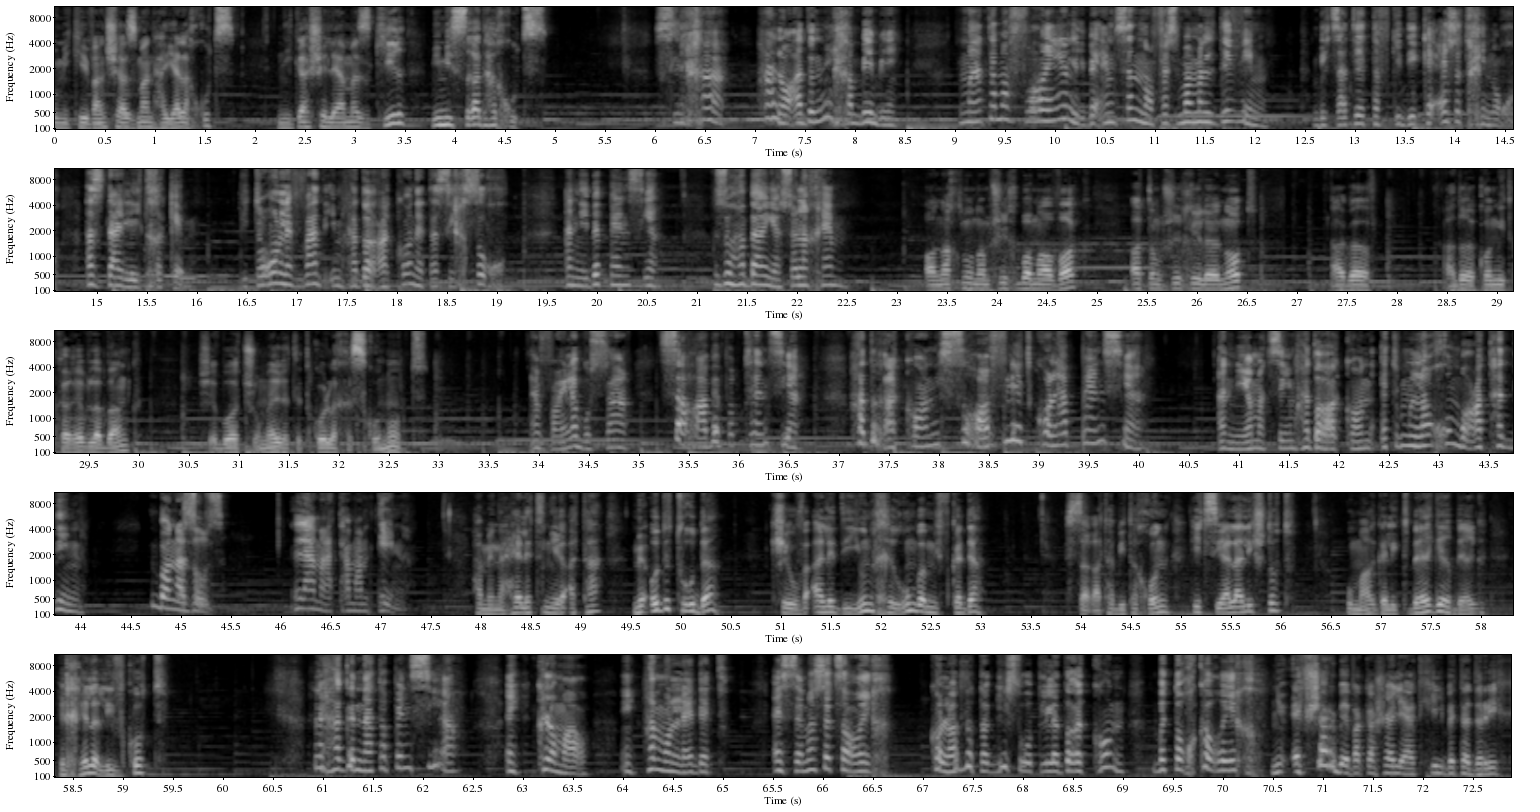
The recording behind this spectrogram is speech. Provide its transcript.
ומכיוון שהזמן היה לחוץ, ניגש אליה מזכיר ממשרד החוץ. סליחה, הלו, אדוני חביבי, מה אתה מפריע לי באמצע נופש במלדיבים? ביצעתי את תפקידי כאשת חינוך, אז די להתחכם. פתרו לבד עם הדרקון את הסכסוך. אני בפנסיה. זו הבעיה שלכם. אנחנו נמשיך במאבק, את תמשיכי ליהנות. אגב, הדרקון מתקרב לבנק, שבו את שומרת את כל החסכונות. אבוי לבוסר, צרה בפוטנציה. הדרקון ישרוף לי את כל הפנסיה. אני אמצה עם הדרקון את מלוא חומרת הדין. בוא נזוז. למה אתה ממתין? המנהלת נראתה מאוד טרודה כשהובאה לדיון חירום במפקדה. שרת הביטחון הציעה לה לשתות, ומרגלית ברגרברג החלה לבכות. להגנת הפנסיה. אה, כלומר, אה, המולדת. אעשה מה שצריך. כל עוד לא תגיסו אותי לדרקון בתוך כריך. אפשר בבקשה להתחיל בתדריך?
